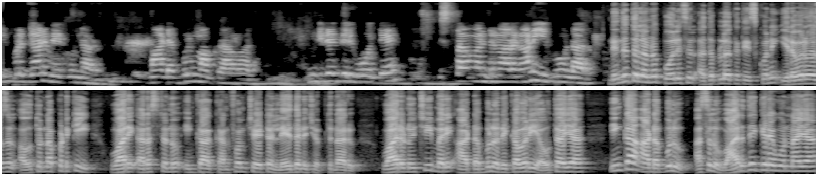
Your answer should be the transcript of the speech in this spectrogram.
ఇప్పుడు కానీ వేకున్నాడు మా డబ్బులు మాకు రావాలి. ఇంటి దగ్గరికి పోతే ఇస్తామంటున్నారు కానీ ఇవ్వకున్నారు నిందితులను పోలీసులు అదుపులోకి తీసుకుని ఇరవై రోజులు అవుతున్నప్పటికీ వారి అరెస్టును ఇంకా కన్ఫర్మ్ చేయటం లేదని చెప్తున్నారు. వారి నుంచి మరి ఆ డబ్బులు రికవరీ అవుతాయా? ఇంకా ఆ డబ్బులు అసలు వారి దగ్గరే ఉన్నాయా?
